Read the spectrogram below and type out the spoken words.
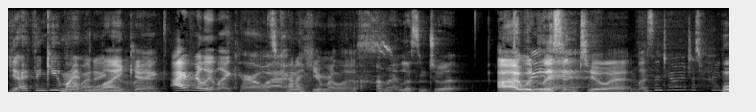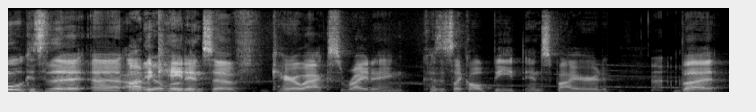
Yeah, I think you might like it. like I really like Kerouac. It's kind of humorless. I might listen to it. I would Read listen it. to it. listen to it just read it. Well, because the uh, I like the cadence of Kerouac's writing because it's like all beat inspired. But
